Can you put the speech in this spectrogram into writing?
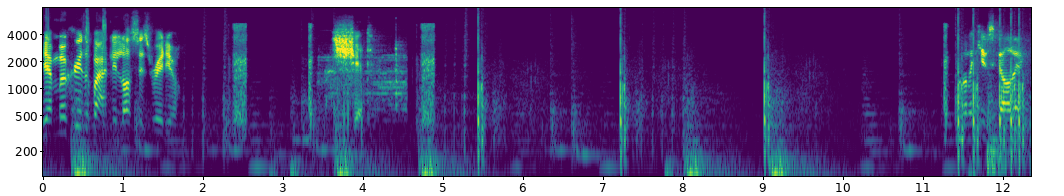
Yeah, Mercury apparently lost his radio. Shit. I'm gonna keep scouting.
